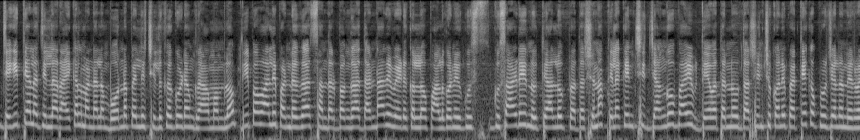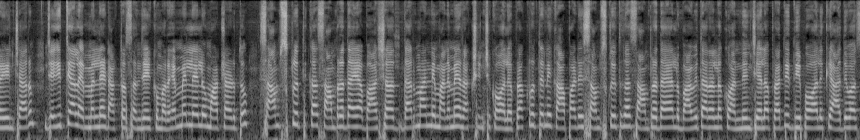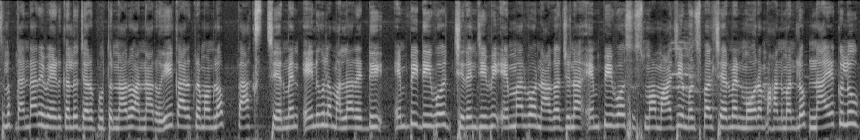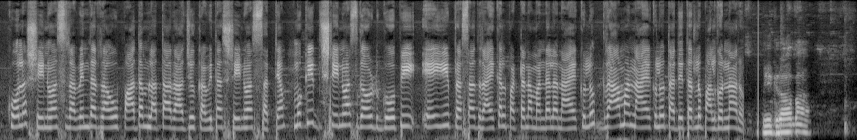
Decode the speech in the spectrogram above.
జగిత్యాల జిల్లా రాయకల్ మండలం బోర్నపల్లి చిలుకగూడెం గ్రామంలో దీపావళి పండుగ సందర్భంగా దండారి వేడుకల్లో పాల్గొని గుస్- గుసాడి నృత్యాలు ప్రదర్శన తిలకించి జంగుబాయి దేవతను దర్శించుకొని ప్రత్యేక పూజలు నిర్వహించారు జగిత్యాల ఎమ్మెల్యే డాక్టర్ సంజయ్ కుమార్. ఎమ్మెల్యేలు మాట్లాడుతూ సాంస్కృతిక సాంప్రదాయ భాష ధర్మాన్ని మనమే రక్షించుకోవాలి. ప్రకృతిని కాపాడి సాంస్కృతిక సాంప్రదాయాలు భావితరాలకు అందించేలా ప్రతి దీపావళికి ఆదివాసులు దండారి వేడుకలు జరుపుతున్నారు అన్నారు. ఈ కార్యక్రమంలో PACS chairman Enugula Mallareddy MPDO Chiranjeevi MRO Nagarjuna MPO Sushma మాజీ మున్సిపల్ చైర్మన్ మోరం హనుమన్లు నాయకులు కోల శ్రీనివాస్ రవీందర్ రావు పాదం లతా రాజు కవిత శ్రీనివాస్ సత్యం ముఖిద్ శ్రీనివాస్ గౌడ్ గోపి ఏఈ ప్రసాద్ రాయకల్ పట్టణ మండల నాయకులు గ్రామ నాయకులు తదితరులు పాల్గొన్నారు. ఈ గ్రామ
